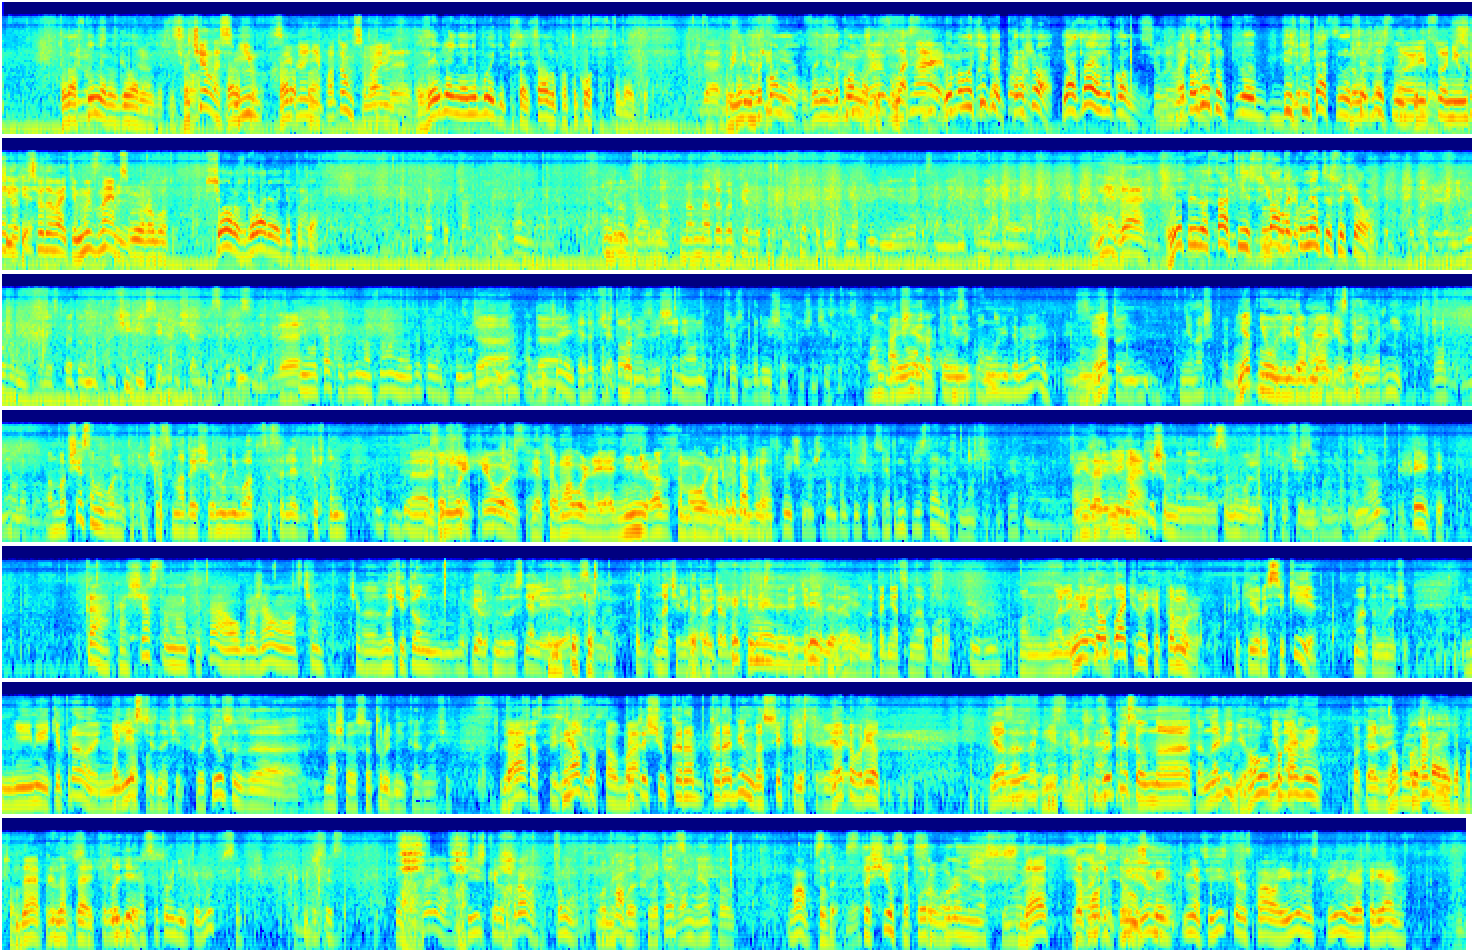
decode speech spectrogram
Тогда с ними разговаривайте сначала. Сначала с ним хорошо. заявление, потом с вами. Заявление не будете писать, сразу протокол составляйте. Да. за, незаконно, за незаконно. Мы уже присутствие. знаем. Вы получите, хорошо, я знаю законом. Всё, Это давайте. вы тут э, беспрепятственно все действуете. лицо не Все, учите. все, давайте, мы знаем свою работу. Все, разговаривайте пока. Так, так, так. Что нам, на- нам надо, во-первых, отключать, потому что у нас люди, это самое, энерго... Они, да. Вы предоставьте сюда документы сначала. Под, под напряжение можем полезть, поэтому отключили, и все люди сейчас без света сидят. Да. И вот так вот вы на основании вот этого извещения, Да, да, да. отключаете. Это повторное извещение, он в прошлом году еще включен числится. Он А его как-то уведомляли? Нет. Это не наши проблемы. Нет, не уведомляли. Без сбыт. договорник. Он вообще самовольно подключился, надо еще на него акт составлять за то, что он э, Это самовольно чего? Я самовольно, я ни, ни разу самовольно А не когда было подключался. отключено, что он подключился? Это мы предоставим информацию конкретно. Они даже не Заявление знают. пишем мы, наверное, за самовольное подключение. нет. Ну, пишите. Так, а сейчас-то ну такая, а угрожал он вас чем? чем? Э, Значит, он, во-первых, мы засняли, это самое, под- начали Да. готовить рабочее место перед тем, как подняться на опору. Мгм. Он У меня налетел, все оплачено еще к тому же. Такие рассеки, матом, значит, не имеете права, не Вот лезьте, так вот. значит, схватился за нашего сотрудника, значит. Да, сейчас снял притащу, со столба. притащу караб- карабин, вас всех Но перестреляю. это врет. Я за- записано. записывал на это, на видео. Ну, Не покажи. надо. Покажи. Но предоставите потом. Да, предоставить в Сотрудник- суде. А сотрудник-то будет писать? Непосредственно. Угрожали вам? Физическая расправа? Кому? Вот Он хва- хватался, Вам. ста- стащил с опоры. Опоры меня стянули. Да, с подъем. Физическая, нет, физическая расправа, и вы восприняли это реально.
